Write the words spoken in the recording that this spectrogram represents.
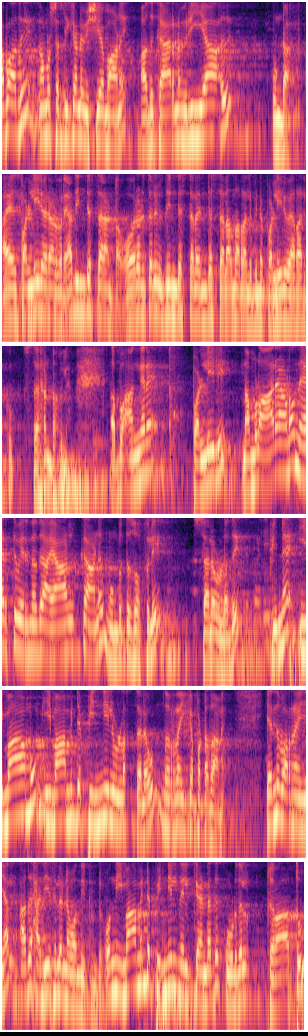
അപ്പോൾ അത് നമ്മൾ ശ്രദ്ധിക്കേണ്ട വിഷയമാണ്. അത് കാരണം റിയാ ഉണ്ടാക്കും. അതായത് പള്ളിയിൽ ഒരാൾ പറയും അത് ഇന്റെ സ്ഥലം കേട്ടോ ഓരോരുത്തരും ഇത് ഇന്റെ സ്ഥലം എന്റെ സ്ഥലം എന്ന് പറഞ്ഞാൽ പിന്നെ പള്ളിയിൽ വേറെ ആർക്കും സ്ഥലം ഉണ്ടാവില്ല. അപ്പോൾ അങ്ങനെ പള്ളിയിൽ നമ്മൾ ആരാണോ നേരത്തെ വരുന്നത് അയാൾക്കാണ് മുമ്പത്തെ സൊഫിൽ സ്ഥലമുള്ളത്. പിന്നെ ഇമാമും ഇമാമിന്റെ പിന്നിലുള്ള സ്ഥലവും നിർണയിക്കപ്പെട്ടതാണ് എന്ന് പറഞ്ഞു കഴിഞ്ഞാൽ അത് ഹദീസിൽ തന്നെ വന്നിട്ടുണ്ട്. ഒന്ന് ഇമാമിന്റെ പിന്നിൽ നിൽക്കേണ്ടത് കൂടുതൽ കിറാത്തും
